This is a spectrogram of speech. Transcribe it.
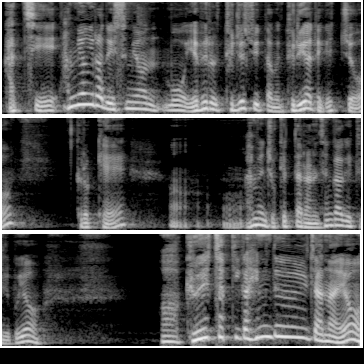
같이 한 명이라도 있으면 뭐 예배를 드릴 수 있다면 드려야 되겠죠. 그렇게 어, 어, 하면 좋겠다라는 생각이 들고요. 아, 교회 찾기가 힘들잖아요.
